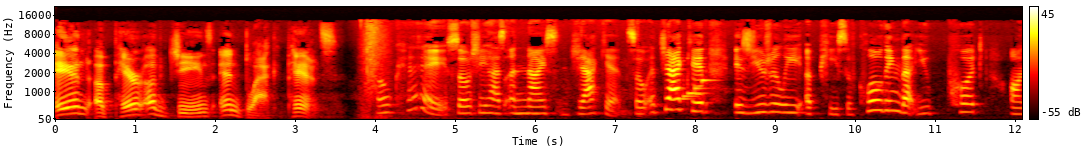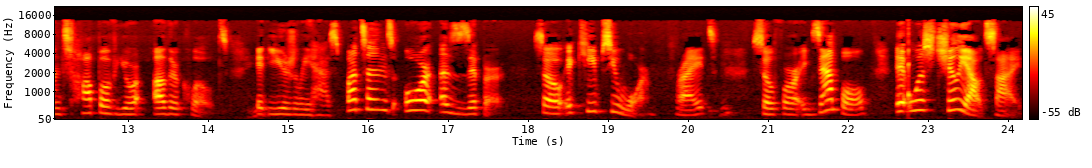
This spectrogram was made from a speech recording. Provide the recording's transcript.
and a pair of jeans and black pants. Okay, so she has a nice jacket. So, a jacket is usually a piece of clothing that you put on top of your other clothes. It usually has buttons or a zipper. So it keeps you warm, right? So for example, it was chilly outside.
